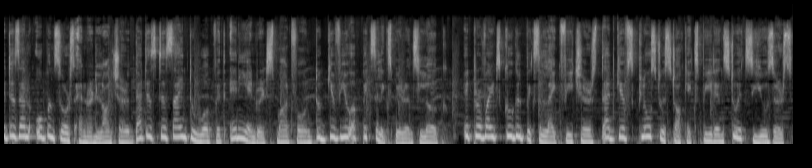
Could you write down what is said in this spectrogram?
It is an open source Android launcher that is designed to work with any Android smartphone to give you a pixel experience look. It provides Google Pixel-like features that gives close to stock experience to its users,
